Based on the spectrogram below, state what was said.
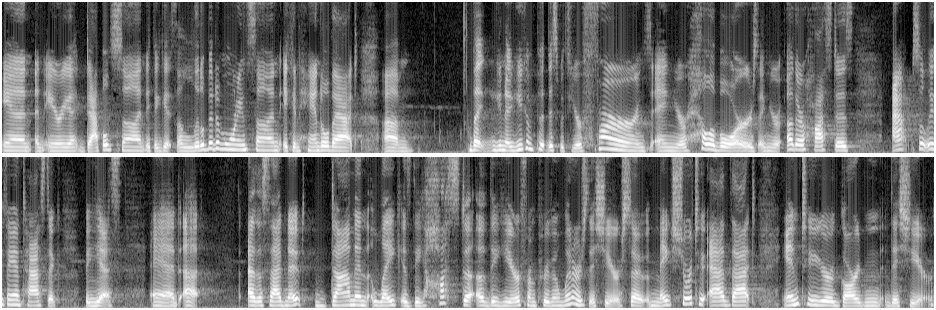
in an area dappled sun. If it gets a little bit of morning sun, it can handle that. Um, but you know, you can put this with your ferns and your hellebores and your other hostas. Absolutely fantastic. But yes, and uh, as a side note, Diamond Lake is the hosta of the year from Proven Winners this year. So make sure to add that into your garden this year.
